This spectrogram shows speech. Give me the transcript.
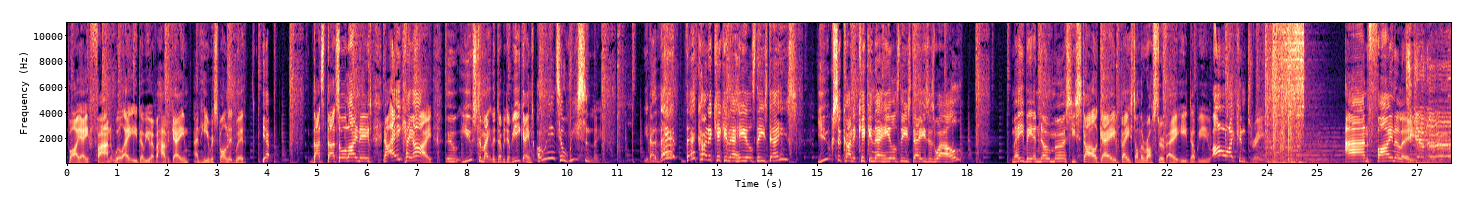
by a fan, "Will AEW ever have a game?" And he responded with, "Yep." That's that's all I need. Now, AKI, who used to make the WWE games only until recently, you know, they're they're kind of kicking their heels these days. Yuke's are kind of kicking their heels these days as well. Maybe a No Mercy style game based on the roster of AEW. Oh, I can dream. And finally. Together.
